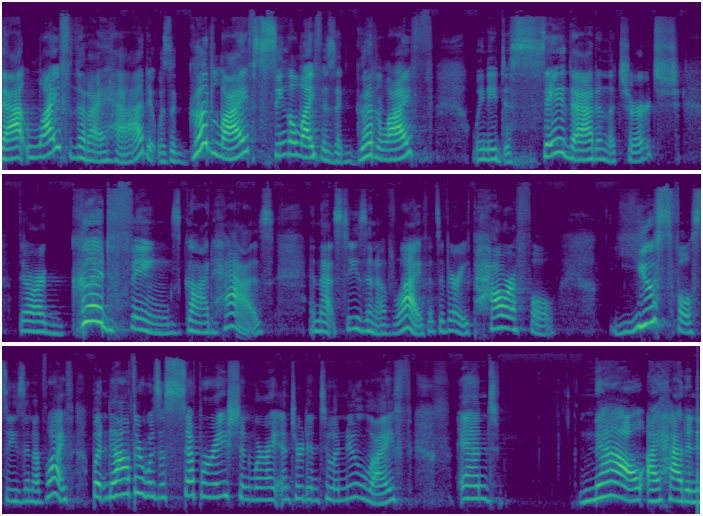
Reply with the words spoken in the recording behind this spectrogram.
that life that I had. It was a good life. Single life is a good life. We need to say that in the church. There are good things God has in that season of life. It's a very powerful, useful season of life. But now there was a separation where I entered into a new life. And now I had an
